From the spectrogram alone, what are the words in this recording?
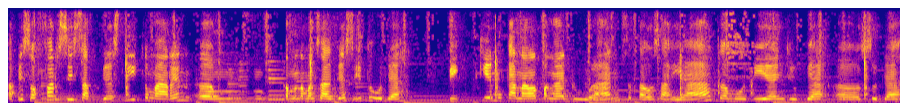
tapi so far sih Satgas nih kemarin um, teman-teman Satgas itu udah bikin kanal pengaduan setahu saya, kemudian juga uh, sudah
